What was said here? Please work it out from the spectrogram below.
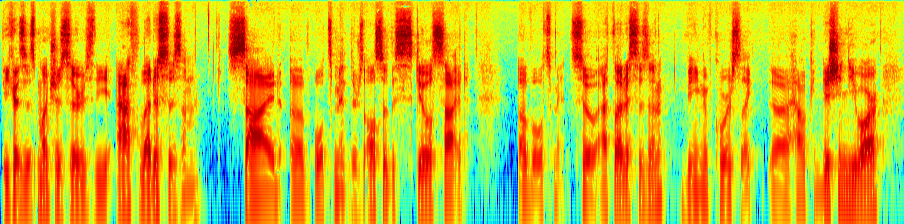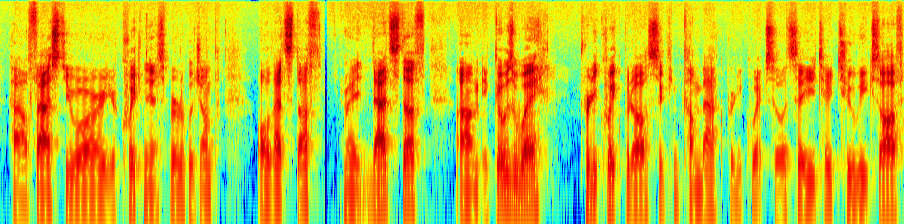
because as much as there's the athleticism side of ultimate there's also the skill side of ultimate so athleticism being of course like uh, how conditioned you are how fast you are your quickness vertical jump all that stuff right that stuff um, it goes away pretty quick, but also can come back pretty quick. So let's say you take two weeks off,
